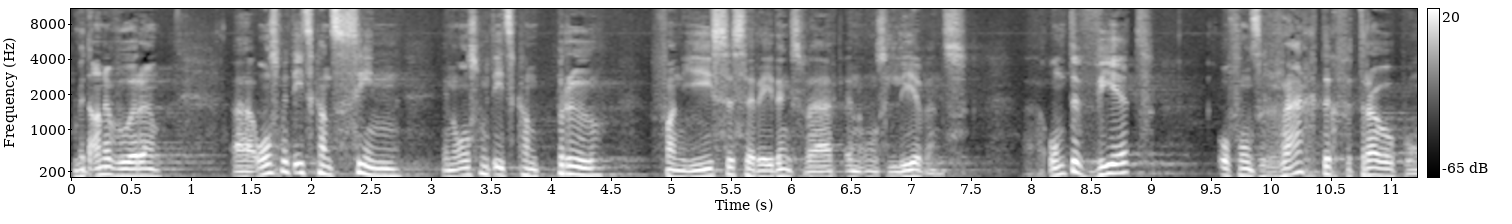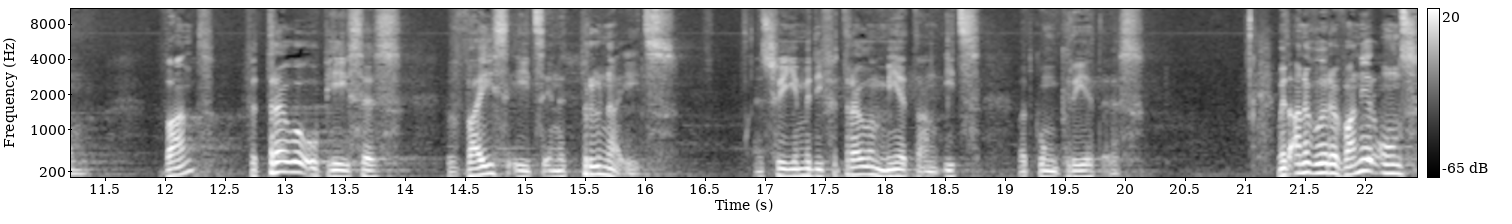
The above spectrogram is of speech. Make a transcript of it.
Met ander woorde, uh, ons moet iets kan sien en ons moet iets kan proe van Jesus se reddingswerk in ons lewens. Uh, om te weet of ons regtig vertrou op hom. Want vertroue op Jesus wys iets en dit proe na iets. En so jy moet die vertroue meet aan iets wat konkreet is. Met ander woorde, wanneer ons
